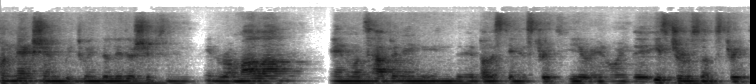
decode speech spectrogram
connection between the leaderships in, in Ramallah and what's happening in the Palestinian street here or in the East Jerusalem street.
